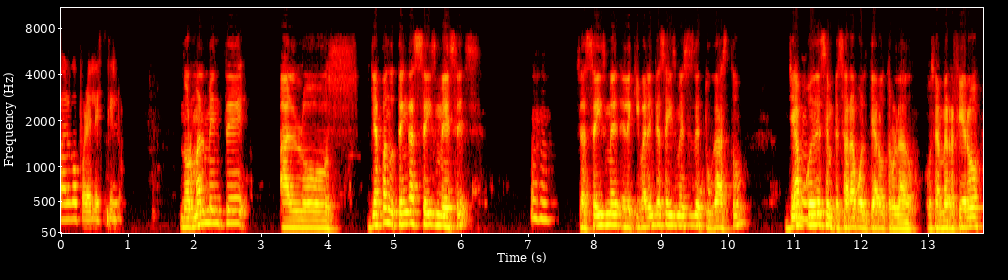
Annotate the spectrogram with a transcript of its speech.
algo por el estilo. Normalmente a los, ya cuando tengas seis meses, o sea, seis el equivalente a seis meses de tu gasto, ya puedes empezar a voltear a otro lado. O sea, me refiero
